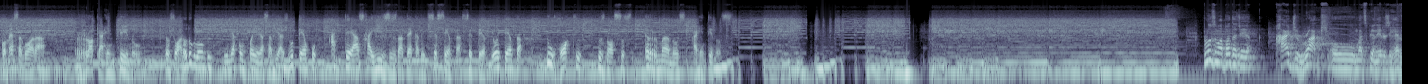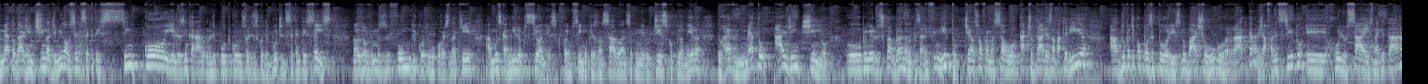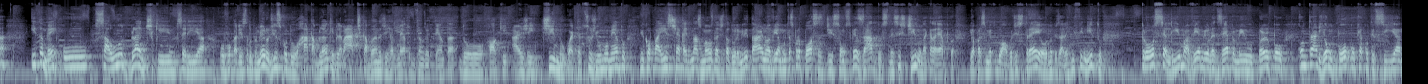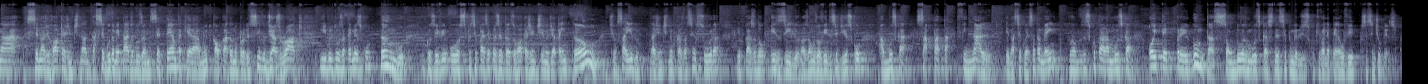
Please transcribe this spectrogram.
Começa agora Rock Argentino. Eu sou Haroldo Glombi e me acompanhe nessa viagem no tempo até as raízes da década de 60, 70 e 80 do rock dos nossos hermanos argentinos. Plus, uma banda de hard rock, ou uma das pioneiras de heavy metal da Argentina de 1975, e eles encararam o grande público no seu disco debut de 76. Nós ouvimos de fundo, enquanto eu vou conversando aqui, a música Mil Opciones, que foi um single que eles lançaram antes do primeiro disco, pioneira do heavy metal argentino. O primeiro disco da banda, No Pisar Infinito, tinha na sua formação o Cátio Darias na bateria, a dupla de compositores no baixo Hugo Raca, já falecido, e Julio Sainz na guitarra, e também o Saul Blunt, que seria o vocalista do primeiro disco do Rata Blanca, emblemática banda de heavy metal dos anos 80 do rock argentino. O quarteto surgiu um momento em que o país tinha caído nas mãos da ditadura militar, não havia muitas propostas de sons pesados nesse estilo naquela época. E o aparecimento do álbum de estreia, ou No Pisar Infinito, trouxe ali uma veia meio Led Zeppelin, meio Purple, contrariou um pouco o que acontecia na cena de rock argentina da segunda metade dos anos 70, que era muito calcada no progressivo, jazz rock, híbridos até mesmo com tango. Inclusive, os principais representantes do rock argentino de até então tinham saído da Argentina por causa da censura e por causa do exílio. Nós vamos ouvir desse disco a música Zapata Final e na sequência também vamos escutar a música Oite Perguntas. São duas músicas desse primeiro disco que vale a pena ouvir para você sentir o peso.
